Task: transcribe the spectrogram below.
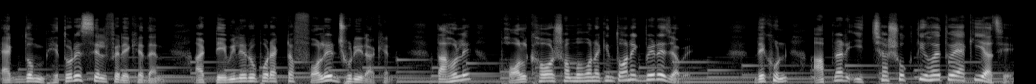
একদম ভেতরে সেলফে রেখে দেন আর টেবিলের উপর একটা ফলের ঝুড়ি রাখেন তাহলে ফল খাওয়ার সম্ভাবনা কিন্তু অনেক বেড়ে যাবে। দেখুন আপনার ইচ্ছা শক্তি হয়তো একই আছে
